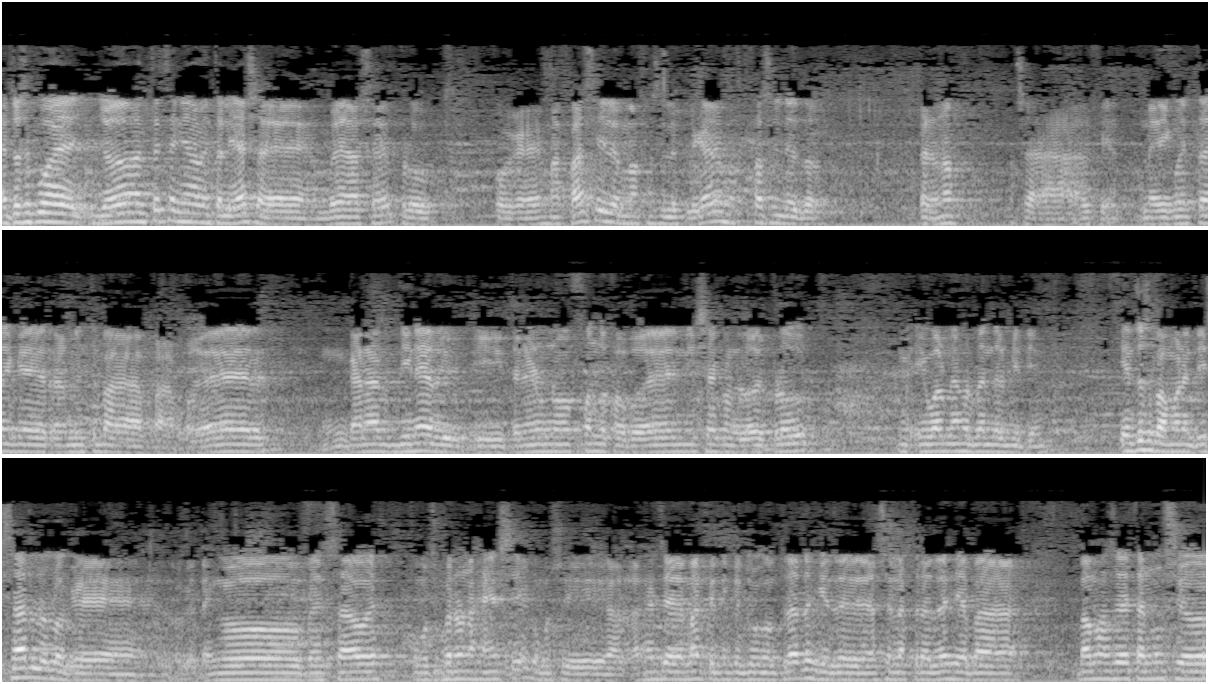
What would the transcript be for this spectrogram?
Entonces, pues yo antes tenía la mentalidad esa de voy a hacer producto, porque es más fácil, es más fácil de explicar, es más fácil de todo. Pero no, o sea, al fin, me di cuenta de que realmente para, para poder ganar dinero y, y tener unos fondos para poder iniciar con lo del producto, igual mejor vender mi tiempo. Y entonces para monetizarlo lo que, lo que tengo pensado es como si fuera una agencia, como si la la agencia de marketing que tú contratas que te hace la estrategia para vamos a hacer este anuncio,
